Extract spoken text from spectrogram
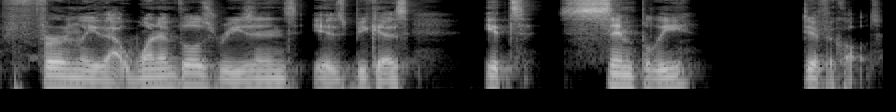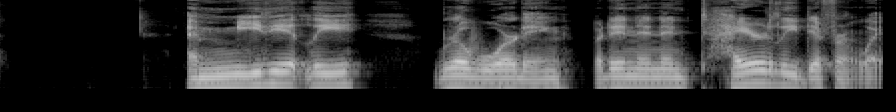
firmly that one of those reasons is because it's simply difficult, immediately rewarding, but in an entirely different way.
